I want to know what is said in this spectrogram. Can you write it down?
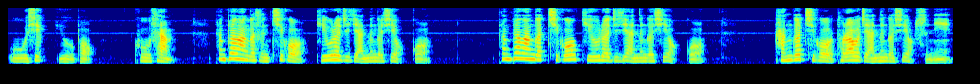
우식유복 9.3 평평한 것은 치고 기울어지지 않는 것이 없고 평평한 것 치고 기울어지지 않는 것이 없고 간 것 치고 돌아오지 않는 것이 없으니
